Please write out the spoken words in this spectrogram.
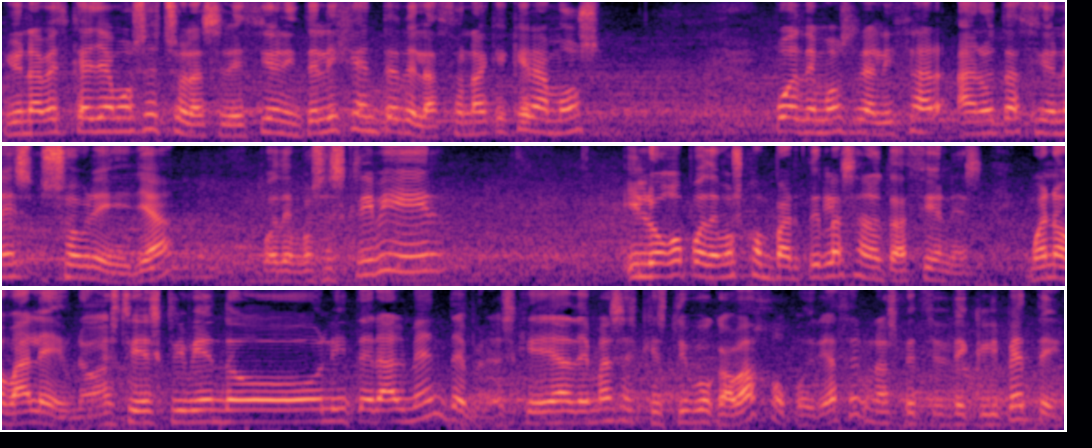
y una vez que hayamos hecho la selección inteligente de la zona que queramos, podemos realizar anotaciones sobre ella. Podemos escribir, y luego podemos compartir las anotaciones. Bueno, vale, no estoy escribiendo literalmente, pero es que además es que estoy boca abajo, podría hacer una especie de clipete.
